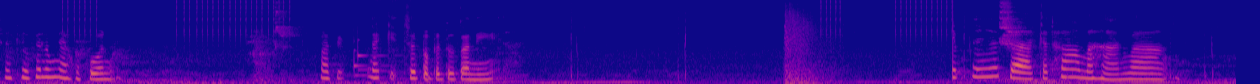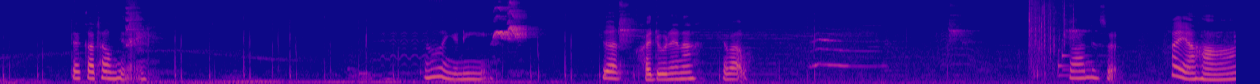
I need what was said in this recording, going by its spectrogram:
ฉันคือเพื่อนร่วมงานของคุณมาปิดนักกิจช่วยเปิดประตูตอนนี้เก็บเนื้อจากกระท่อมอาหารวาง แต่กระท่อมอยู่ไหน อ๋ออยู่นี่ เพื่อนคอยดูด้วยนะแค่แบบร้านนี้สิให้อาหาร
